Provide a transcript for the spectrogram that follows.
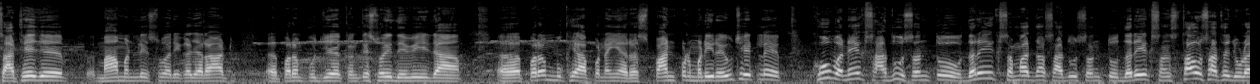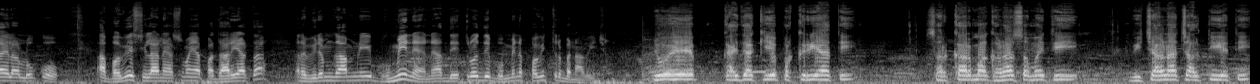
સાથે જ મહામંડલેશ્વર એક હજાર આઠ પરમ પૂજ્ય કંકેશ્વરી દેવીના પરમ મુખે આપણને અહીંયા રસપાન પણ મળી રહ્યું છે. એટલે ખૂબ અનેક સાધુ સંતો, દરેક સમાજના સાધુ સંતો, દરેક સંસ્થાઓ સાથે જોડાયેલા લોકો આ ભવ્ય શિલાન્યાસમાં અહીંયા પધાર્યા હતા અને વિરમગામની ભૂમિને અને આ દેત્રોદી ભૂમિને પવિત્ર બનાવી છે. જો એ કાયદાકીય પ્રક્રિયા હતી, સરકારમાં ઘણા સમયથી વિચારણા ચાલતી હતી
